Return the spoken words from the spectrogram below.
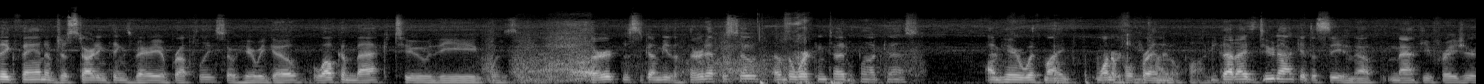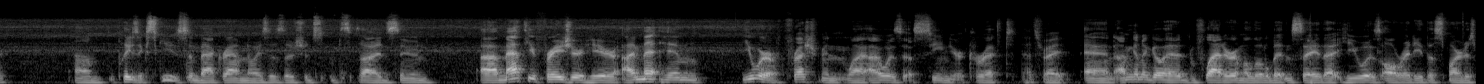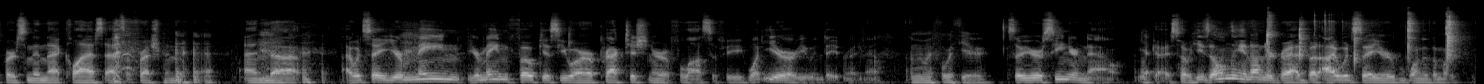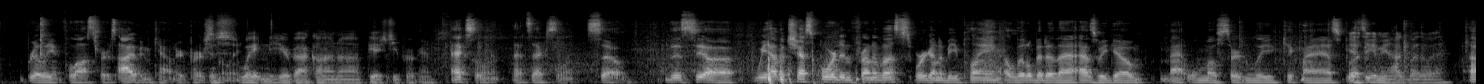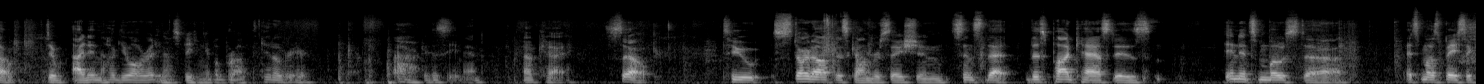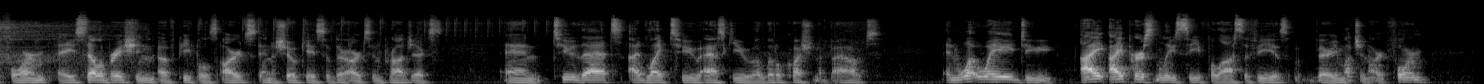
big fan of just starting things very abruptly, so here we go. Welcome back to the what is it? Third. This is going to be the third episode of the Working Title Podcast. I'm here with my wonderful Working friend that I do not get to see enough, Matthew Frazier. Um, please excuse some background noises; those should subside soon. Uh, Matthew Frazier here. I met him. You were a freshman while I was a senior, correct? That's right. and I'm gonna go ahead and flatter him a little bit and say that he was already the smartest person in that class as a freshman. and uh, I would say your main your main focus. You are a practitioner of philosophy. What year are you in Dayton right now? I'm in my fourth year. So you're a senior now. Yeah. Okay, so he's only an undergrad, but I would say you're one of the most brilliant philosophers I've encountered personally. Just waiting to hear back on uh, PhD programs. Excellent. That's excellent. So, this uh, we have a chessboard in front of us. We're going to be playing a little bit of that as we go. Matt will most certainly kick my ass. You have But to give me a hug, by the way. oh, do, I didn't hug you already. No, speaking of abrupt. Get over here. Ah, good to see you, man. Okay, so to start off this conversation, since that this podcast is in its most uh, its most basic form a celebration of people's arts and a showcase of their arts and projects. And to that, I'd like to ask you a little question about in what way do you, I, I personally see philosophy as very much an art form,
